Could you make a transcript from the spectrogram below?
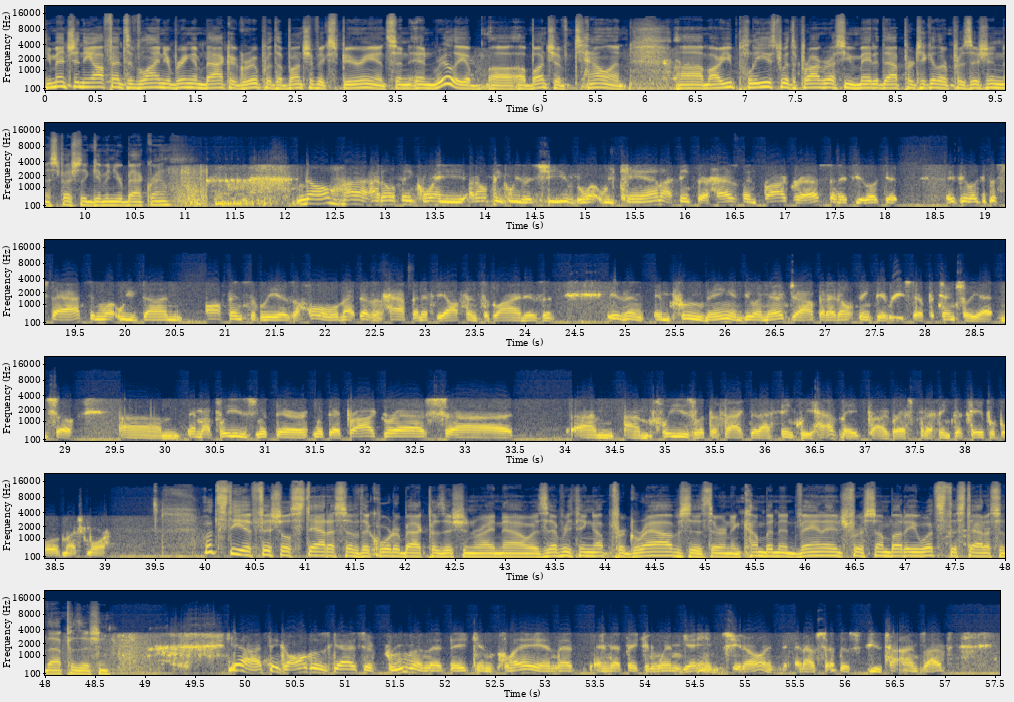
You mentioned the offensive line. You're bringing back a group with a bunch of experience and, and really a, a bunch of talent. Um, are you pleased with the progress you've made at that particular position, especially given your background? No, I, I don't think we. I don't think we've achieved what we can. I think there has been progress, and if you look at if you look at the stats and what we've done offensively as a whole, that doesn't happen if the offensive line isn't isn't improving and doing their job. But I don't think they've reached their potential yet. And so, um, am I pleased with their with their progress? Uh, I'm I'm pleased with the fact that I think we have made progress, but I think they're capable of much more. What's the official status of the quarterback position right now? Is everything up for grabs? Is there an incumbent advantage for somebody? What's the status of that position? Yeah, I think all those guys have proven that they can play and that and that they can win games. You know, and, and I've said this a few times. I've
